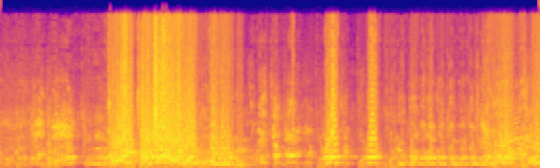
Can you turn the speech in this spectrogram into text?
काय चालू हराम घोडानु कुणा कुणा फुलं टाका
